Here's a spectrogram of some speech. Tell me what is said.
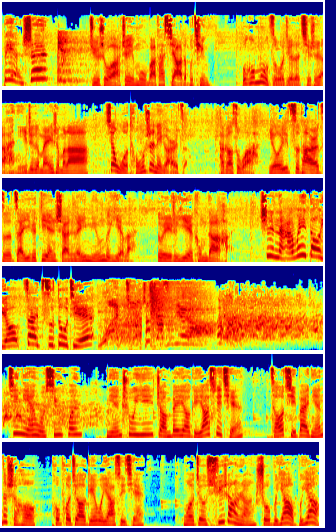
变身！” 据说啊，这一幕把他吓得不轻。不过木子，我觉得其实啊，你这个没什么啦。像我同事那个儿子，他告诉我啊，有一次他儿子在一个电闪雷鸣的夜晚，对着夜空大喊：“是哪位道友在此渡劫？”我操，吓死你啊！今年我新婚，年初一长辈要给压岁钱，早起拜年的时候，婆婆就要给我压岁钱，我就虚嚷嚷说不要不要，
